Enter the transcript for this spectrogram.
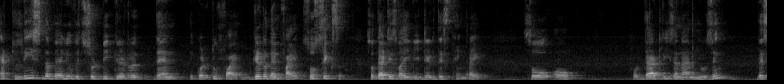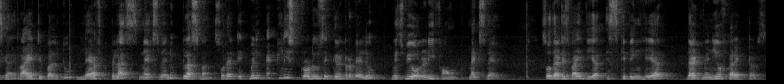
at least the value which should be greater than equal to 5 greater than 5 so 6 so that is why we did this thing right? So uh, for that reason i am using this guy. Right equal to left plus max value plus 1 so that it will at least produce a greater value which we already found max value. So that is why we are skipping here that many of characters.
